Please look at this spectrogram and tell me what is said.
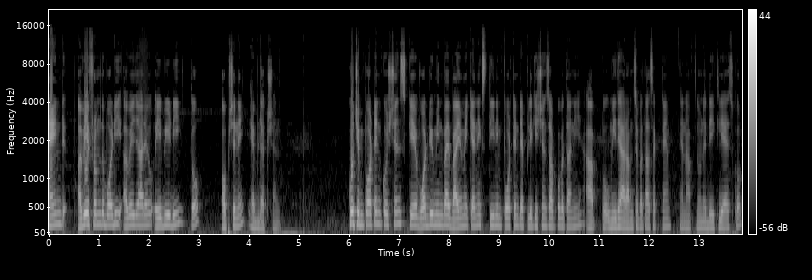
hand away from the body away जा रहे हो ए बी डी तो ऑप्शन है एबडक्शन कुछ इंपॉर्टेंट क्वेश्चन के what do mean by biomechanics तीन इंपॉर्टेंट एप्लीकेशन आपको बतानी है। आप उम्मीद है आराम से बता सकते हैं ना आप लोगों देख लिया है इसको।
